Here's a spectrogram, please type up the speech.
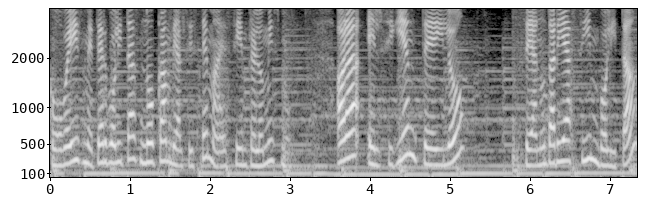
Como veis, meter bolitas no cambia el sistema, es siempre lo mismo. Ahora el siguiente hilo se anudaría sin bolita.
